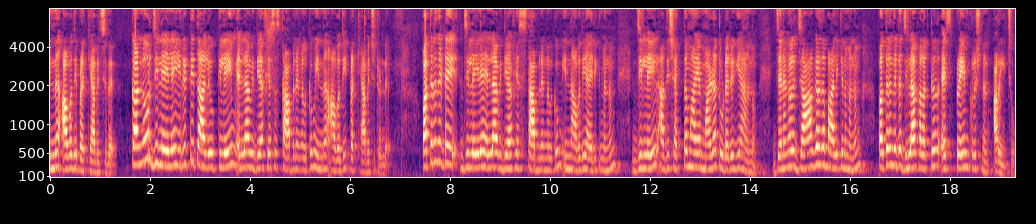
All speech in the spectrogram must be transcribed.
ഇന്ന് അവധി പ്രഖ്യാപിച്ചത്. കണ്ണൂർ ജില്ലയിലെ ഇരട്ടി താലൂക്കിലെയും എല്ലാ വിദ്യാഭ്യാസ സ്ഥാപനങ്ങൾക്കും ഇന്ന് അവധി പ്രഖ്യാപിച്ചിട്ടുണ്ട്. പത്തനംതിട്ട ജില്ലയിലെ എല്ലാ വിദ്യാഭ്യാസ സ്ഥാപനങ്ങൾക്കും ഇന്ന് അവധിയായിരിക്കുമെന്നും ജില്ലയിൽ അതിശക്തമായ മഴ തുടരുകയാണെന്നും ജനങ്ങൾ ജാഗ്രത പാലിക്കണമെന്നും പത്തനംതിട്ട ജില്ലാ കളക്ടർ എസ് പ്രേംകൃഷ്ണൻ അറിയിച്ചു.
